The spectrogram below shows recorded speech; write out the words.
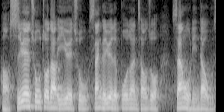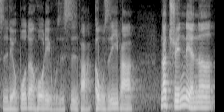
好，十月初做到一月初，三个月的波段操作，三五零到五四六，波段获利五十四趴，呃五十一趴。那群联呢？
